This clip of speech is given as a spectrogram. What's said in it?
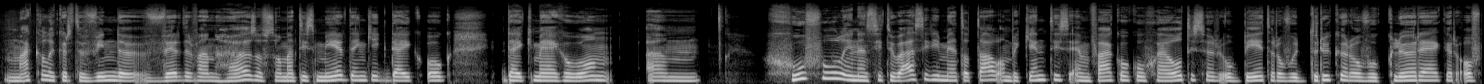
makkelijker te vinden verder van huis of zo. Maar het is meer, denk ik, dat ik ook dat ik mij gewoon um, goed voel in een situatie die mij totaal onbekend is. En vaak ook hoe chaotischer, hoe beter, of hoe drukker, of hoe kleurrijker. Of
